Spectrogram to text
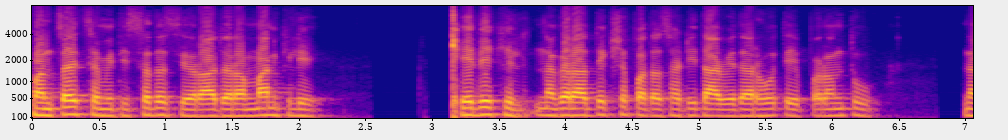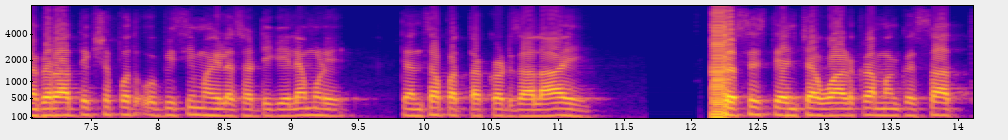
पंचायत समिती सदस्य राजाराम बानखिले हे देखील नगराध्यक्ष पदासाठी दावेदार होते. परंतु नगराध्यक्षपद ओबीसी महिलासाठी गेल्यामुळे त्यांचा पत्ता कट झाला आहे. तसेच त्यांच्या वार्ड क्रमांक सात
